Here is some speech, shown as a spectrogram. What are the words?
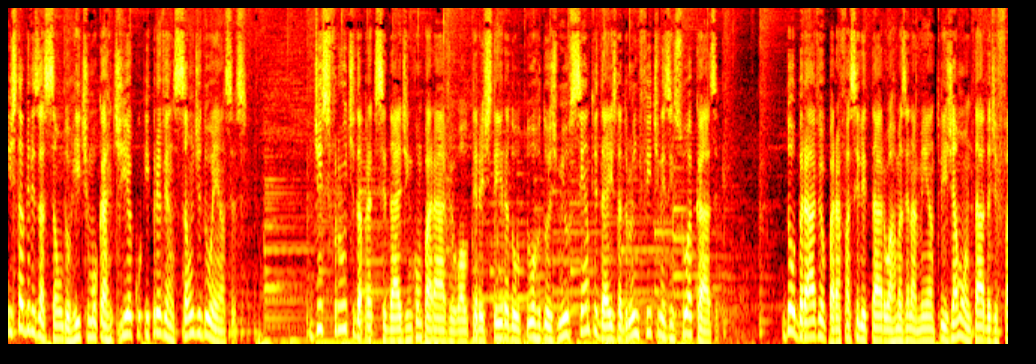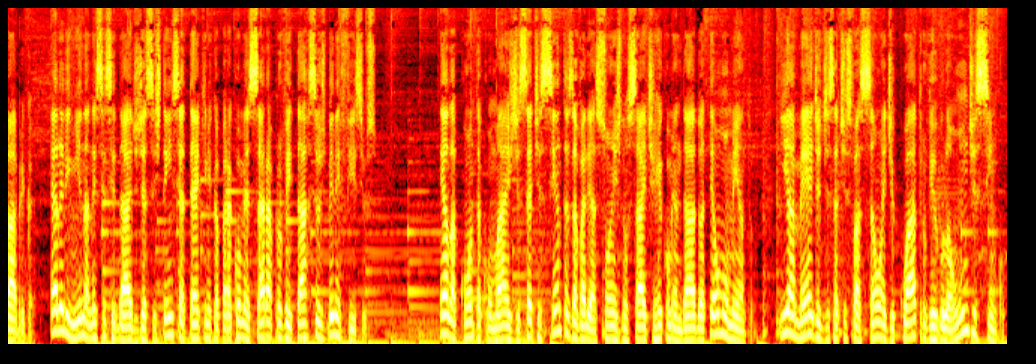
estabilização do ritmo cardíaco e prevenção de doenças. Desfrute da praticidade incomparável ao ter a esteira Doutor 2110 da Dream Fitness em sua casa. Dobrável para facilitar o armazenamento e já montada de fábrica, ela elimina a necessidade de assistência técnica para começar a aproveitar seus benefícios. Ela conta com mais de 700 avaliações no site recomendado até o momento, e a média de satisfação é de 4,1 de 5.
